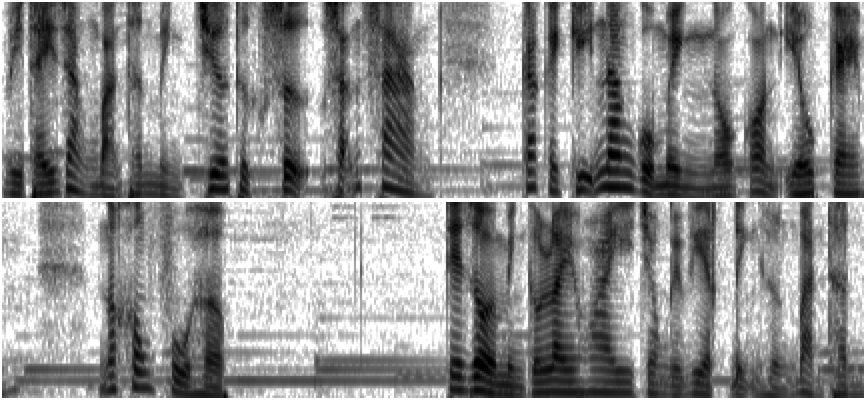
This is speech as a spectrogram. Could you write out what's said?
Vì thấy rằng bản thân mình chưa thực sự sẵn sàng, các cái kỹ năng của mình nó còn yếu kém, nó không phù hợp. Thế rồi mình cứ loay hoay trong cái việc định hướng bản thân.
